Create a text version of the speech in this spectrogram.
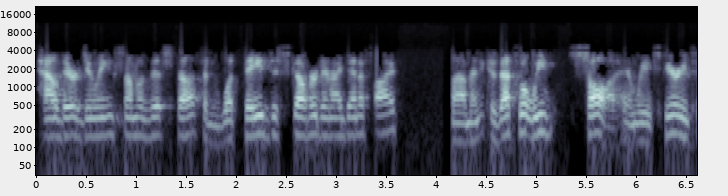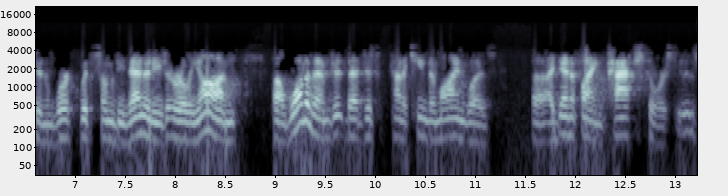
how they're doing some of this stuff and what they've discovered and identified. Um, and because that's what we saw and we experienced and worked with some of these entities early on uh, one of them that just kind of came to mind was uh, identifying patch sources.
